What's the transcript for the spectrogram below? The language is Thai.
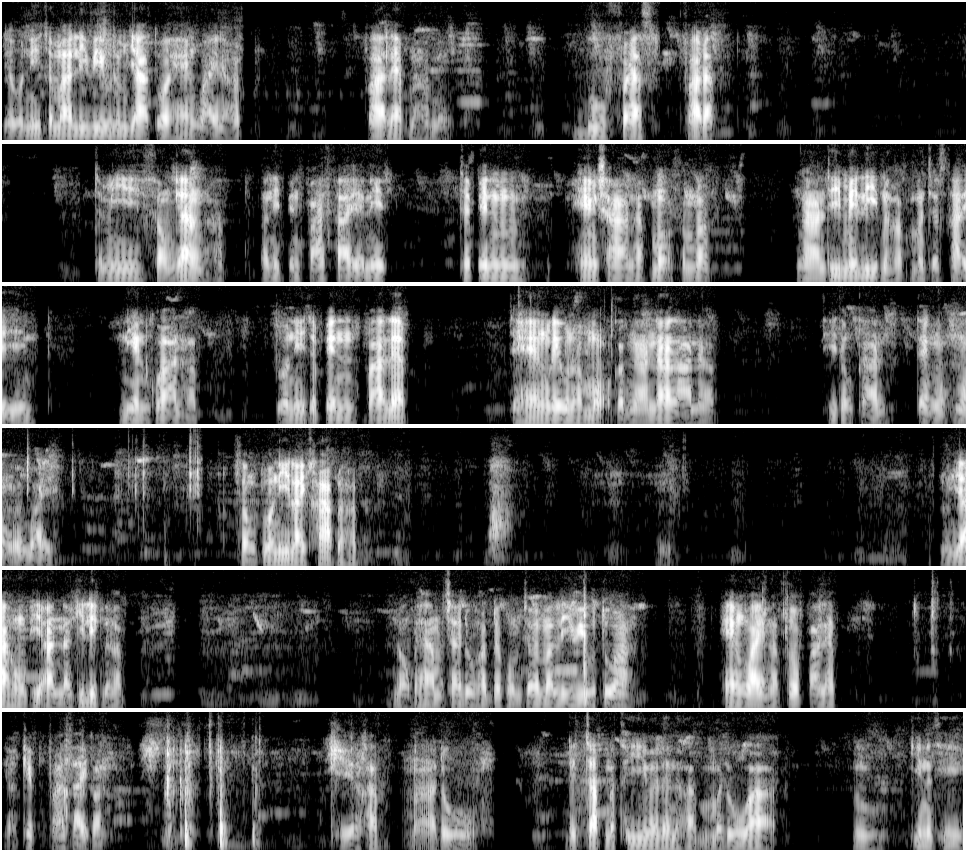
เดี๋ยววันนี้จะมารีวิวน้ำยาตัวแห้งไวนะครับ ฟ้าแลบนะครับเนี่ยบูฟรสฟ้าแลบจะมีสองอย่างนะครับ อันนี้เป็นฟ้าใส อันนี้จะเป็นแห้งช้านะครับ เหมาะสำหรับงานที่ไม่รีบนะครับ มันจะใสเนียนกว่านะครับ ตัวนี้จะเป็นฟ้าแลบจะแห้งเร็วนะครับ เหมาะกับงานหน้าร้านนะครับ ที่ต้องการแต่งห่วงไวๆ สองตัวนี้ไร้คาบนะครับ น้ำยาของพี่อั๋นอะคริลิกนะครับ ลองไปหามาใช้ดูครับ เดี๋ยวผมจะมารีวิวตัวแห้งไวนะครับ ตัวฟ้าแลบ เดี๋ยวเก็บฟ้าใสก่อน โอเคนะครับ มาดู เดี๋ยวจับนาทีไว้เลยนะครับ มาดูว่ามันกี่นาที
